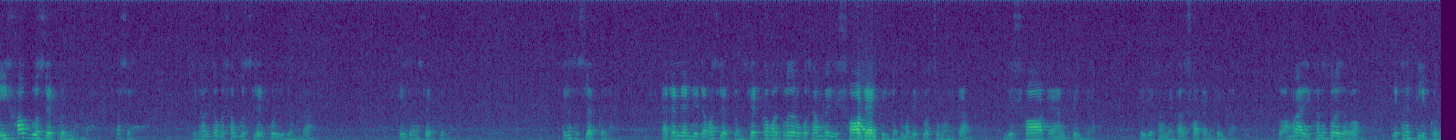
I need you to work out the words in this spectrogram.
এই সবগুলো সিলেক্ট করে নেব আমরা, ঠিক আছে? এখানে যদি আমরা সবগুলো সিলেক্ট করে যদি আমরা এই যে আমরা সিলেক্ট করলাম। ঠিক আছে? সিলেক্ট করলাম অ্যাটেন্ডেন্ট ডেটা আমরা সিলেক্ট করলাম। সিলেক্ট করার চলে যাব কোথায় আমরা এই যে শর্ট অ্যান্ড ফিল্টার তোমরা দেখতে পাচ্ছ মনে এটা? যে শর্ট অ্যান্ড ফিল্টার এই যে এখানে লেখা আছে শর্ট অ্যান্ড ফিল্টার তো আমরা এখানে চলে যাব। এখানে ক্লিক করব।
